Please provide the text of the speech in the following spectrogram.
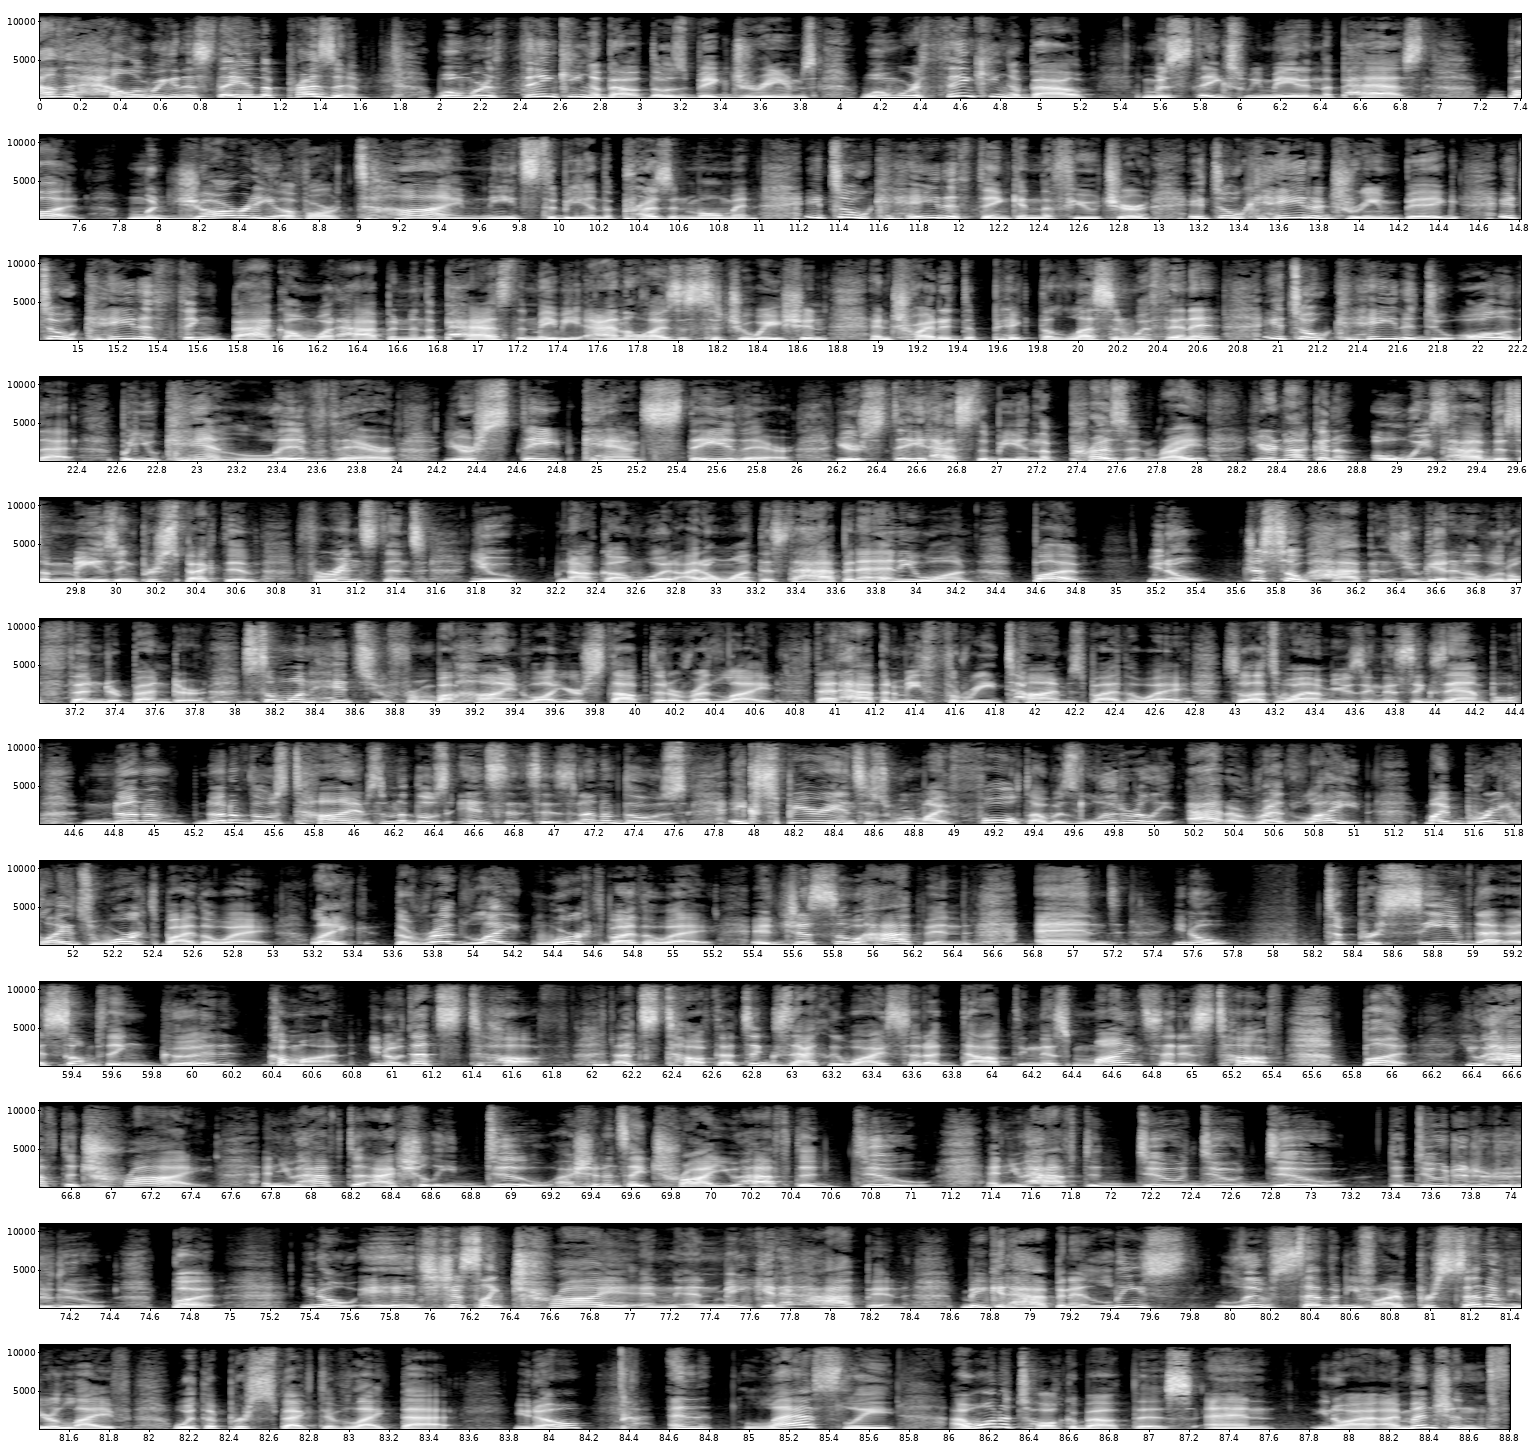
How the hell are we going to stay in the present when we're thinking about those big dreams, when we're thinking about mistakes we made in the past? But majority of our time needs to be in the present moment. It's okay to think in the future. It's okay to dream big. It's okay to think back on what happened in the past and maybe analyze a situation and try to depict the lesson within it. It's okay to do all of that, but you can't live there. Your state can't stay there. Your state has to be in the present, right? You're not going to always have this amazing amazing perspective. For instance, you knock on wood, I don't want this to happen to anyone, but you know, just so happens you get in a little fender bender. Someone hits you from behind while you're stopped at a red light. That happened to me 3 times by the way. So that's why I'm using this example. None of none of those times, none of those instances, none of those experiences were my fault. I was literally at a red light. My brake lights worked by the way. Like the red light worked by the way. It just so happened. And you know, to perceive that as something good, come on. You know, that's tough. That's tough. That's exactly why I said adopting this mindset is tough but you have to try and you have to actually do. I shouldn't say try, you have to do. And you have to do, do, do the do do do do do but you know it's just like try it and and make it happen make it happen at least live 75% of your life with a perspective like that you know and lastly i want to talk about this and you know i, I mentioned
